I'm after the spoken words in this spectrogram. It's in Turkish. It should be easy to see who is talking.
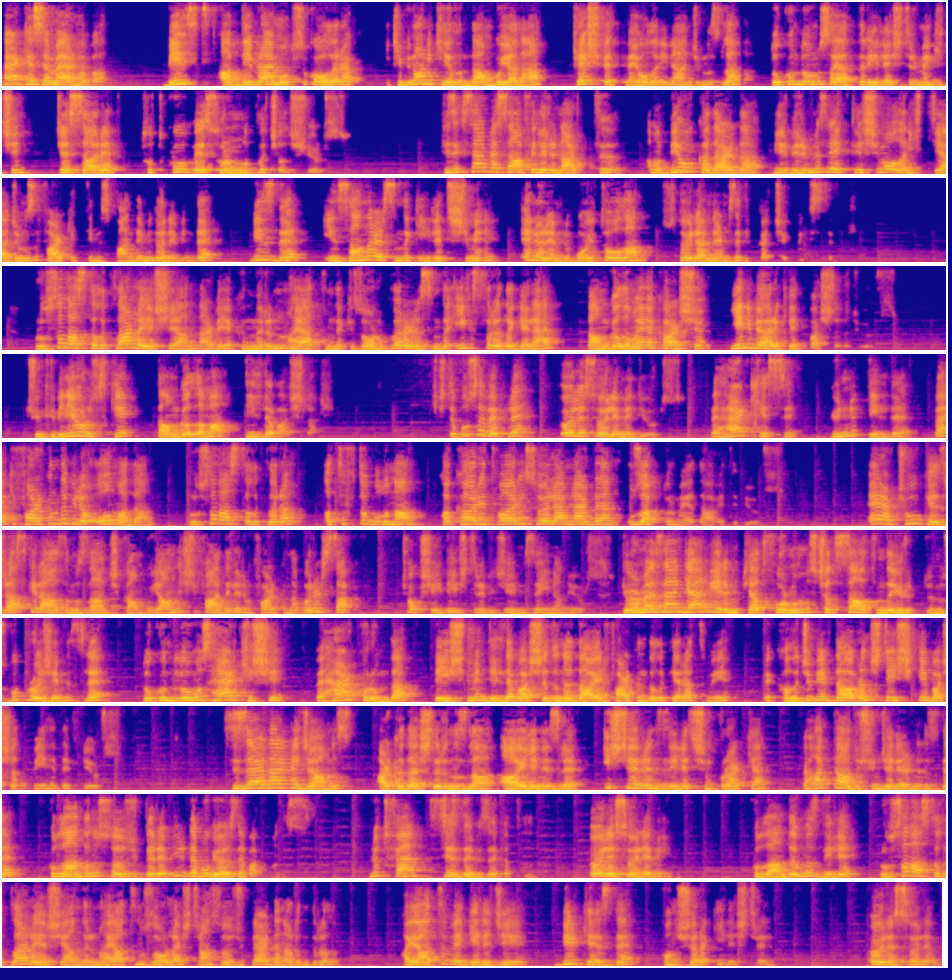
Speaker 1: Herkese merhaba. Biz Abdi İbrahim Otsuko olarak 2012 yılından bu yana keşfetmeye olan inancımızla dokunduğumuz hayatları iyileştirmek için cesaret, tutku ve sorumlulukla çalışıyoruz. Fiziksel mesafelerin arttığı ama bir o kadar da birbirimizle etkileşime olan ihtiyacımızı fark ettiğimiz pandemi döneminde biz de insanlar arasındaki iletişimin en önemli boyutu olan söylemlerimize dikkat çekmek istedik. Ruhsal hastalıklarla yaşayanlar ve yakınlarının hayatındaki zorluklar arasında ilk sırada gelen damgalamaya karşı yeni bir hareket başlatıyoruz. Çünkü biliyoruz ki damgalama dilde başlar. İşte bu sebeple öyle söyleme diyoruz ve herkesi günlük dilde belki farkında bile olmadan ruhsal hastalıklara atıfta bulunan hakaretvari söylemlerden uzak durmaya davet ediyoruz. Eğer çoğu kez rastgele ağzımızdan çıkan bu yanlış ifadelerin farkına varırsak çok şey değiştirebileceğimize inanıyoruz. Görmezden gelmeyelim platformumuz çatısı altında yürüttüğümüz bu projemizle dokunduğumuz her kişi ve her kurumda değişimin dilde başladığına dair farkındalık yaratmayı ve kalıcı bir davranış değişikliği başlatmayı hedefliyoruz. Sizlerden ricamız arkadaşlarınızla, ailenizle, iş çevrenizle iletişim kurarken ve hatta düşüncelerinizde kullandığınız sözcüklere bir de bu gözle bakmanız. Lütfen siz de bize katılın. Öyle söylemeyin. Kullandığımız dili ruhsal hastalıklarla yaşayanların hayatını zorlaştıran sözcüklerden arındıralım. Hayatı ve geleceği bir kez de konuşarak iyileştirelim. Öyle söyleme.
